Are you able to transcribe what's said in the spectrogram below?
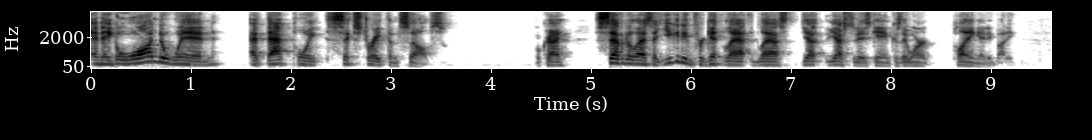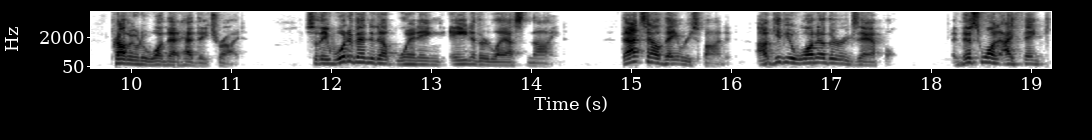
And they go on to win at that point six straight themselves. Okay. Seven to last eight. You can even forget last, last yesterday's game because they weren't playing anybody. Probably would have won that had they tried. So they would have ended up winning eight of their last nine. That's how they responded. I'll give you one other example. And this one I think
